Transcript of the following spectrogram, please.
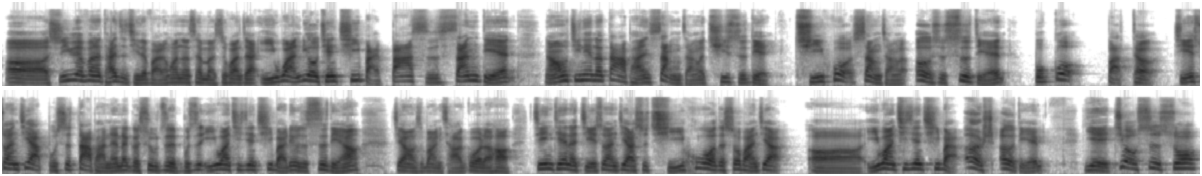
呃十一月份的台子期的法人换算成本是换在一万六千七百八十三点，然后今天的大盘上涨了七十点，期货上涨了二十四点。不过，but 结算价不是大盘的那个数字，不是一万七千七百六十四点啊。姜老师帮你查过了哈，今天的结算价是期货的收盘价。呃，一万七千七百二十二点，也就是说，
